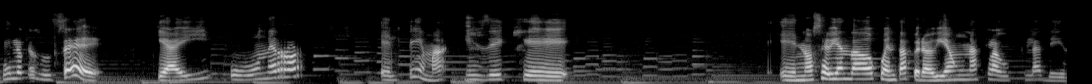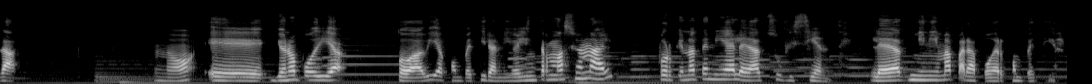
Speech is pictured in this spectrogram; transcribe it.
¿qué es lo que sucede? Que ahí hubo un error. El tema es de que eh, no se habían dado cuenta, pero había una cláusula de edad. ¿no? Eh, yo no podía todavía competir a nivel internacional porque no tenía la edad suficiente, la edad mínima para poder competir.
